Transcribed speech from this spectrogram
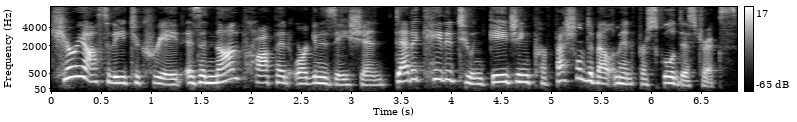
Curiosity to Create is a nonprofit organization dedicated to engaging professional development for school districts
